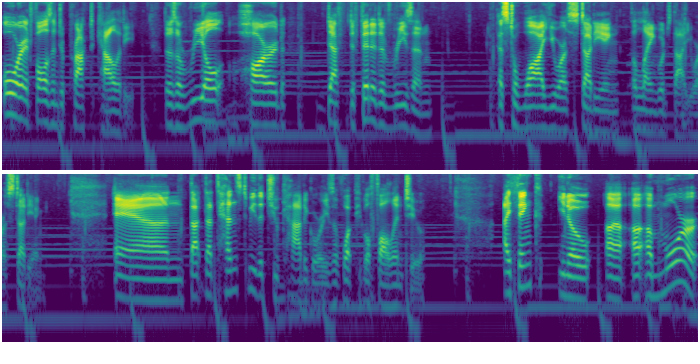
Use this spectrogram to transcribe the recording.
Or it falls into practicality. There's a real hard, def- definitive reason as to why you are studying the language that you are studying. And that, that tends to be the two categories of what people fall into. I think, you know, uh, a, a more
